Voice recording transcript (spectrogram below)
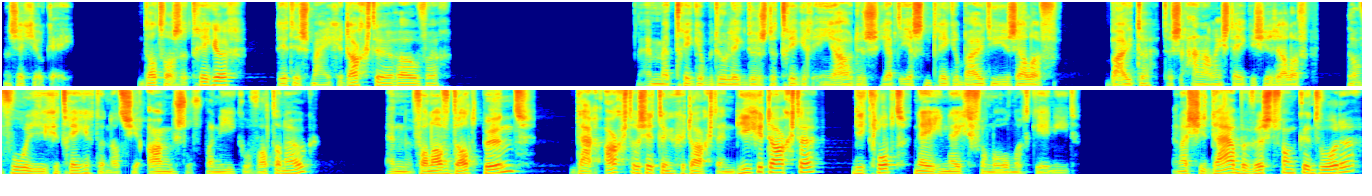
Dan zeg je, oké, dat was de trigger. Dit is mijn gedachte erover. En met trigger bedoel ik dus de trigger in jou. Dus je hebt eerst een trigger buiten jezelf, buiten, tussen aanhalingstekens jezelf. Dan voel je je getriggerd en dat is je angst of paniek of wat dan ook. En vanaf dat punt, daarachter zit een gedachte. En die gedachte, die klopt 99 van de 100 keer niet. En als je daar bewust van kunt worden,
